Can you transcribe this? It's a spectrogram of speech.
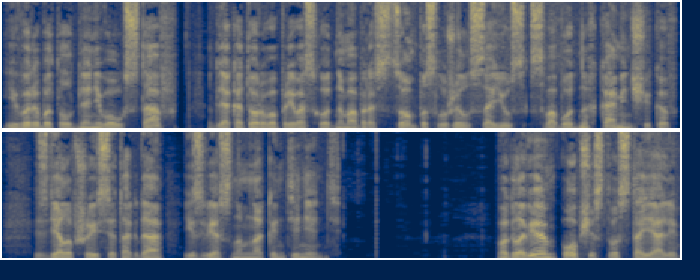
и выработал для него устав, для которого превосходным образцом послужил союз свободных каменщиков, сделавшийся тогда известным на континенте. Во главе общества стояли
